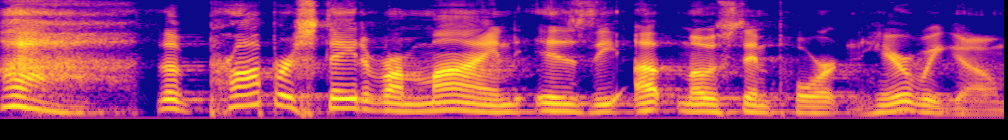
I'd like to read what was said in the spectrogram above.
Ah, the proper state of our mind is the utmost important. Here we go.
